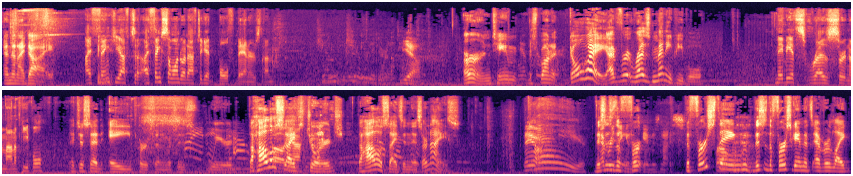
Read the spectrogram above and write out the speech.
and then I die? I think you have to. I think someone would have to get both banners then. Yeah. Earn team responded. Go away. I've re- rezzed many people. Maybe it's res certain amount of people. It just said a person, which is weird. The hollow Oh, sights, yeah. George. The hollow sights in this are nice. They are. Yay! This Everything is the first. game is nice. The first thing. this is the first game that's ever like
